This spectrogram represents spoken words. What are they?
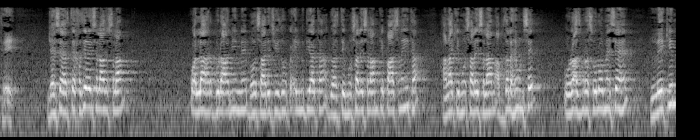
تھے۔ جیسے حضرت خضیر علیہ صلاح السلام کو اللہ رب العالمین نے بہت ساری چیزوں کا علم دیا تھا جو حضرت موسیٰ علیہ السلام کے پاس نہیں تھا۔ حالانکہ موسیٰ علیہ السلام افضل ہیں ان سے، وہ رزم رسولوں میں سے ہیں۔ لیکن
